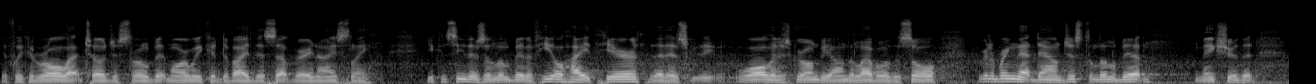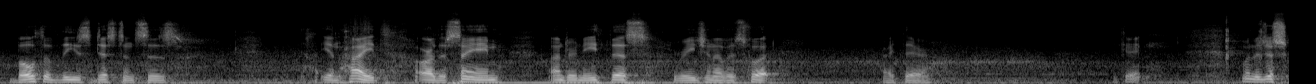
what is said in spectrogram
If we could roll that toe just a little bit more, we could divide this up very nicely. You can see there's a little bit of heel height here that has wall that has grown beyond the level of the sole. We're going to bring that down just a little bit, make sure that both of these distances in height are the same underneath this region of his foot right there. Okay. I'm going to just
